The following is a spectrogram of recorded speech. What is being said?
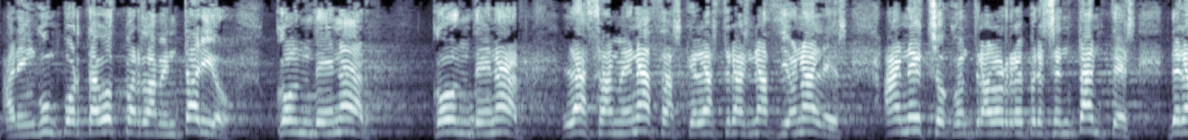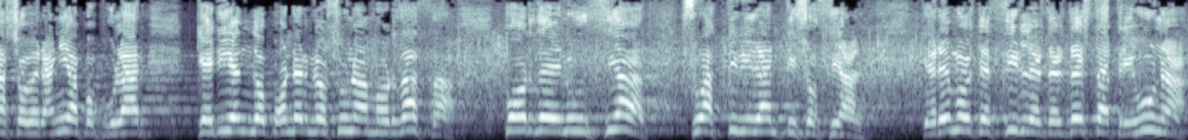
a ningún portavoz parlamentario condenar condenar las amenazas que las transnacionales han hecho contra los representantes de la soberanía popular, queriendo ponernos una mordaza por denunciar su actividad antisocial. Queremos decirles desde esta tribuna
